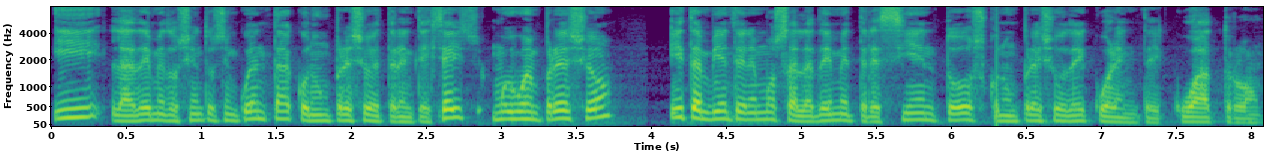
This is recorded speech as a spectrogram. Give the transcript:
y la DM250 con un precio de 36, muy buen precio. Y también tenemos a la DM300 con un precio de 44.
